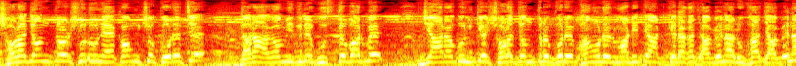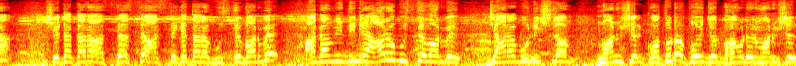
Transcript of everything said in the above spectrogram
ষড়যন্ত্র শুনুন এক অংশ করেছে তারা আগামী দিনে বুঝতে পারবে যে আরাবুলকে ষড়যন্ত্র করে ভাঙড়ের মাটিতে আটকে রাখা যাবে না রুখা যাবে না। সেটা তারা আস্তে আস্তে আজ থেকে তারা বুঝতে পারবে আগামী দিনে আরও বুঝতে পারবে যে আরাবুল ইসলাম মানুষের কতটা প্রয়োজন ভাঙড়ের মানুষের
